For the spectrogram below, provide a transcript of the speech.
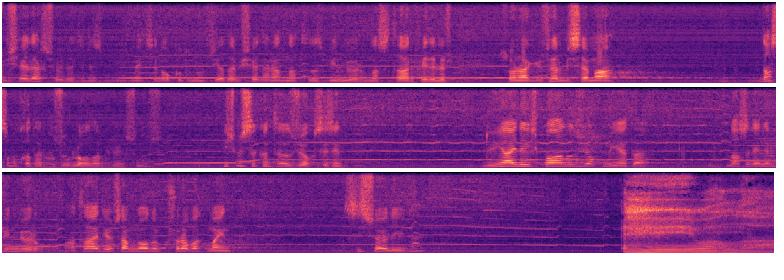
bir şeyler söylediniz, metin okudunuz ya da bir şeyler anlattınız. Bilmiyorum nasıl tarif edilir. Sonra güzel bir sema. Nasıl bu kadar huzurlu olabiliyorsunuz? Hiçbir sıkıntınız yok sizin. Dünya ile hiç bağınız yok mu ya da? Nasıl denir bilmiyorum. Hata ediyorsam ne olur kusura bakmayın. Siz söyleyin ha? Eyvallah.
